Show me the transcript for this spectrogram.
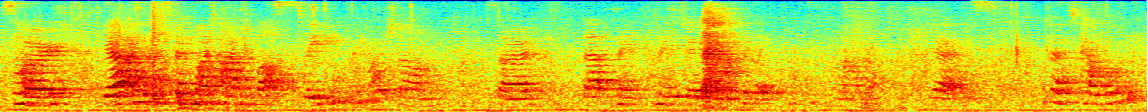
so yeah, I had to spend my time on the bus sleeping pretty much. Um, so that made, made the journey really quickly. Um, yeah, it was Perth to.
